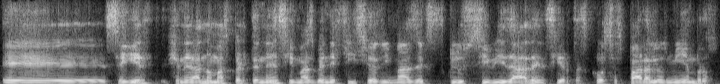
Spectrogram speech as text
seguir generando más pertenencia y más beneficios y más exclusividad en ciertas cosas para los miembros.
